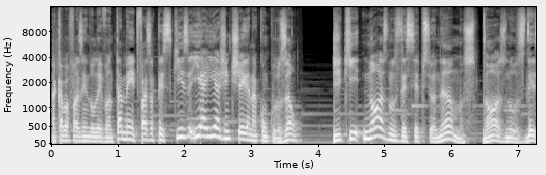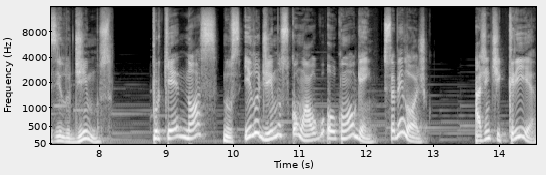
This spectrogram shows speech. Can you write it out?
acaba fazendo o levantamento, faz a pesquisa e aí a gente chega na conclusão de que nós nos decepcionamos, nós nos desiludimos, porque nós nos iludimos com algo ou com alguém. Isso é bem lógico. A gente cria,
